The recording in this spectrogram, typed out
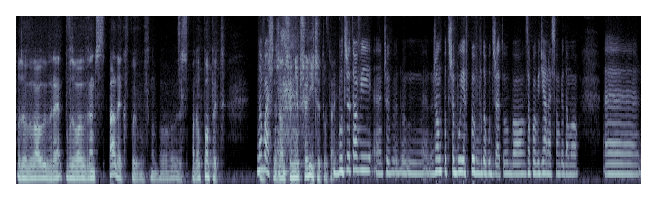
powodowały, wrę- powodowały wręcz spadek wpływów, no bo spadał popyt. No I właśnie. Rząd się nie przeliczy tutaj? Budżetowi, e, czy rząd potrzebuje wpływów do budżetu, bo zapowiedziane są, wiadomo, e,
